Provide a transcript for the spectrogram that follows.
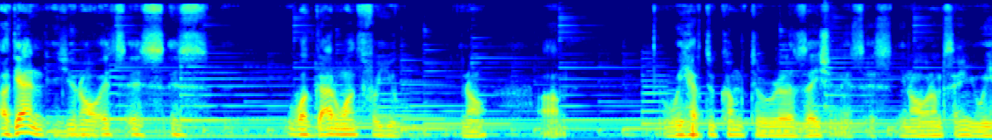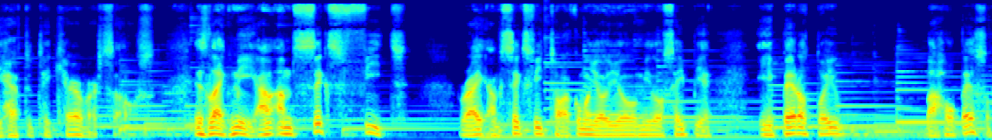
again, you know, it's it's it's what God wants for you, you know. Um, we have to come to realization is, is you know what i'm saying? We have to take care of ourselves. It's like me i'm, six feet right? I'm six feet tall como yo yo mido seis pies y pero estoy bajo peso.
